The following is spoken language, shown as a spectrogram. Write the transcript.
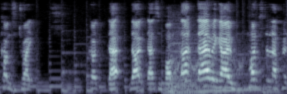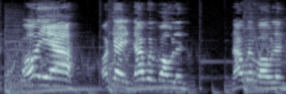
concentrate. Got that. No, that's a bomb. That. There we go. Punch the leopard. Oh yeah. Okay, now we're rolling. Now we're rolling.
